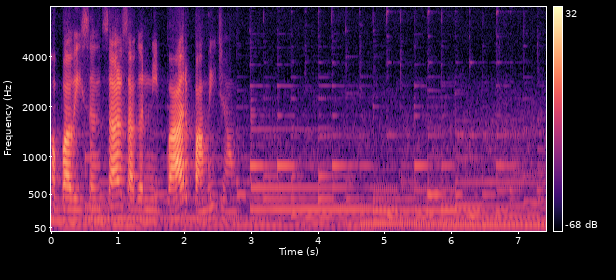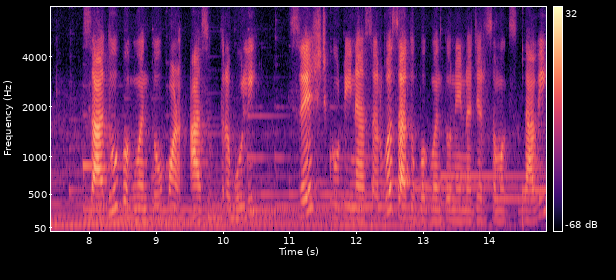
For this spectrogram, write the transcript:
ખપાવી સંસાર સાગરની પાર પામી જાઉં. સાધુ ભગવંતો પણ આ સૂત્ર બોલી શ્રેષ્ઠ કોટીના સર્વ સાધુ ભગવંતોને નજર સમક્ષ લાવી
